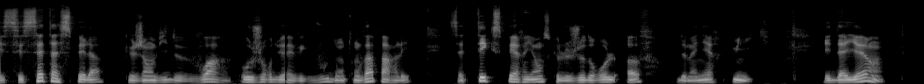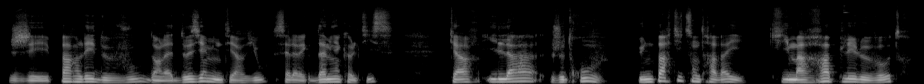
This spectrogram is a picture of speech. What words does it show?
Et c'est cet aspect-là que j'ai envie de voir aujourd'hui avec vous, dont on va parler, cette expérience que le jeu de rôle offre de manière unique. Et d'ailleurs, j'ai parlé de vous dans la deuxième interview, celle avec Damien Coltis, car il a, je trouve, une partie de son travail qui m'a rappelé le vôtre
